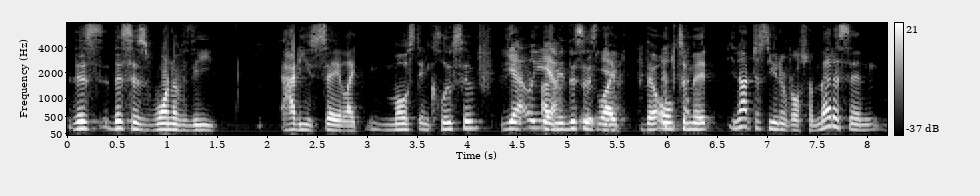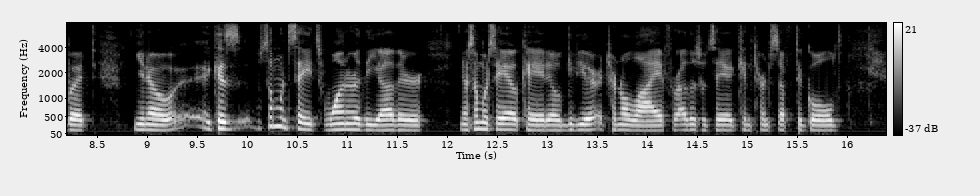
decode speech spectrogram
this this is one of the how do you say like most inclusive Yeah, yeah. I mean, this is Yeah. like the ultimate, not just universal medicine, but you know, because some would say it's one or the other. You know, some would say, okay, it'll give you eternal life, or others would say it can turn stuff to gold.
